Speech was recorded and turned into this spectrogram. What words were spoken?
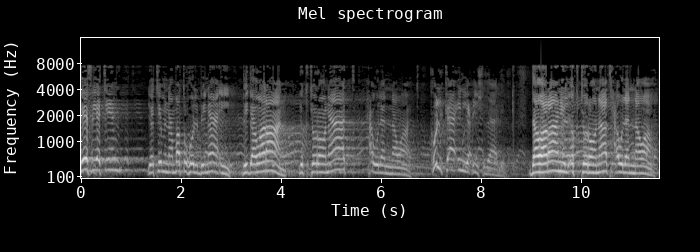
كيف يتم؟ يتم نمطه البنائي بدوران الكترونات حول النواة. كل كائن يعيش ذلك. دوران الالكترونات حول النواة.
